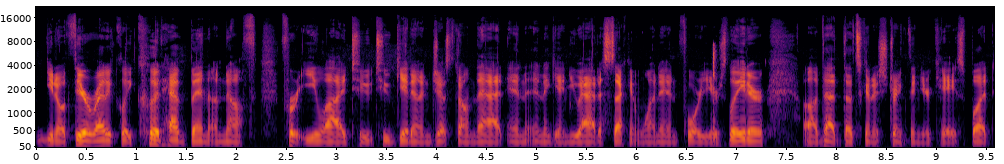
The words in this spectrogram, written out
you know theoretically could have been enough for Eli to to get in just on that. And and again, you add a second one in four years later, uh, that that's going to strengthen your case. But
